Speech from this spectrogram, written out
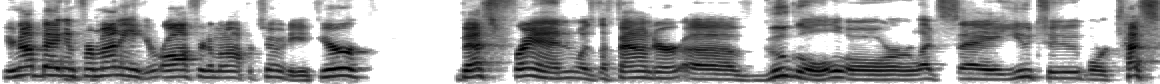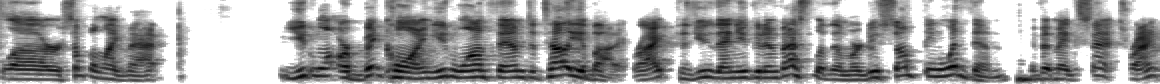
You're not begging for money, you're offering them an opportunity. If you're best friend was the founder of Google or let's say YouTube or Tesla or something like that, you'd want or Bitcoin, you'd want them to tell you about it, right? Because you then you could invest with them or do something with them if it makes sense, right?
